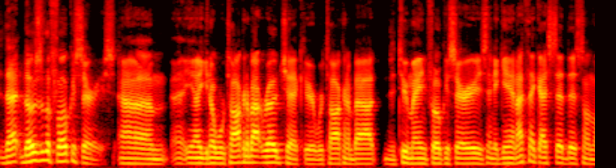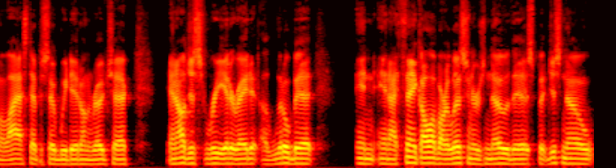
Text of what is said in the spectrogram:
that. Those are the focus areas. Um, uh, you know, you know, we're talking about road check here. We're talking about the two main focus areas. And again, I think I said this on the last episode we did on the road check, and I'll just reiterate it a little bit. And and I think all of our listeners know this, but just know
